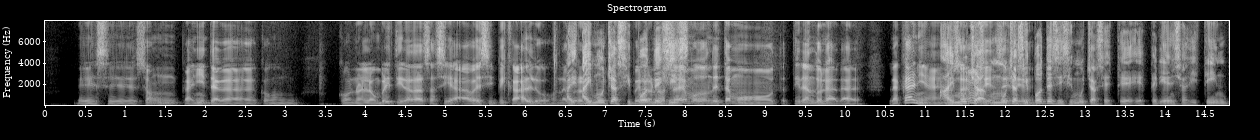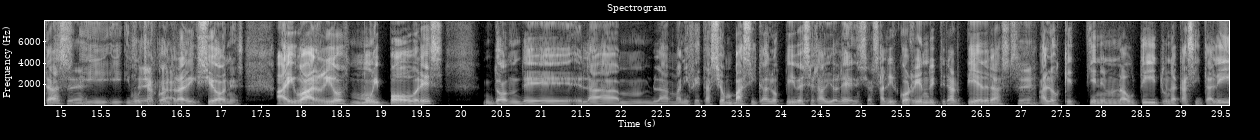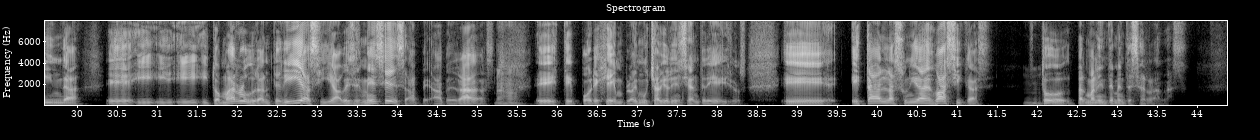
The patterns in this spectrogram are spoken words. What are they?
eh, son cañitas con, con una lombriz tiradas así a ver si pica algo. Hay, muchas hipótesis. Pero no sabemos dónde estamos tirando la, la, caña. ¿eh? Hay muchas muchas hipótesis y muchas este, experiencias distintas y, muchas contradicciones. Hay barrios muy pobres donde la, manifestación básica de los pibes es la violencia, salir corriendo y tirar piedras a los que tienen un autito, una casita linda, eh, y, tomarlo durante días y a veces meses a, pedradas. Este, por ejemplo, hay mucha violencia entre ellos. Eh, están las unidades básicas, mm. todo, permanentemente cerradas.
